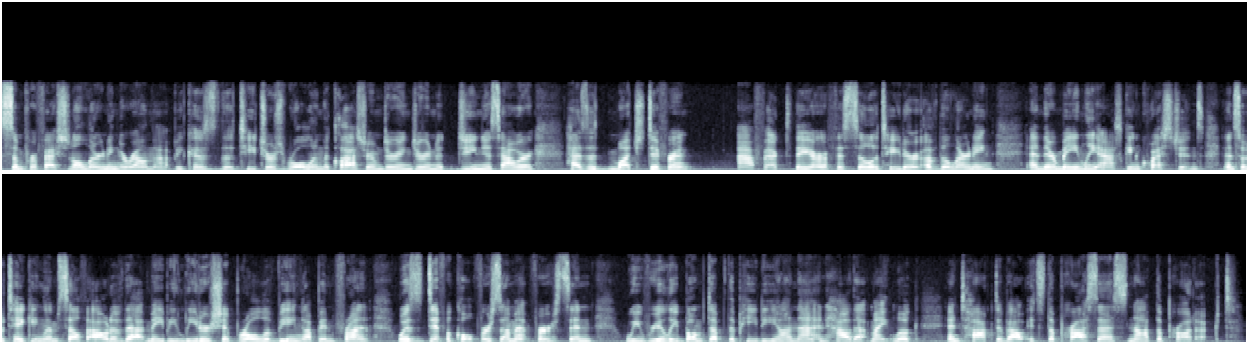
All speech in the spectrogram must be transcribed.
some professional learning around that because the teacher's role in the classroom during Genius Hour has a much different affect. They are a facilitator of the learning and they're mainly asking questions. And so taking themselves out of that maybe leadership role of being up in front was difficult for some at first and we really bumped up the PD on that and how that might look and talked about it's the process, not the product.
